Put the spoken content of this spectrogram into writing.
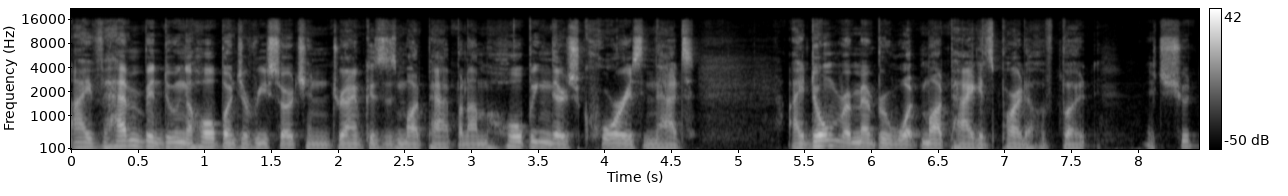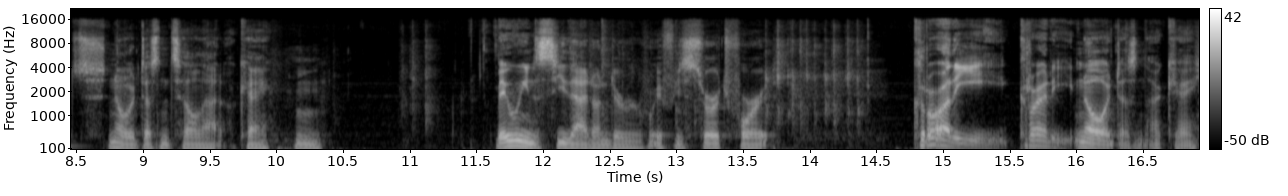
I haven't been doing a whole bunch of research in Dramkus' mod pack, but I'm hoping there's quarries in that. I don't remember what mod pack it's part of, but it should, no, it doesn't tell that. Okay, hmm. Maybe we can see that under, if we search for it. Cruddy, cruddy. No, it doesn't, okay.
